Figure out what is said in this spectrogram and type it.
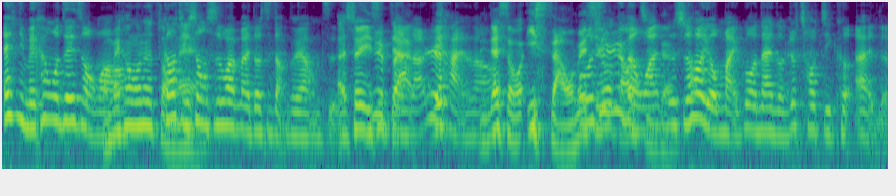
哎，你没看过这种吗？我没看过那种。高级送司外卖都是长这样子。所以日本啊，日韩啊。你在什么意思啊？我没。我去日本玩的时候有买过那种，就超级可爱的。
